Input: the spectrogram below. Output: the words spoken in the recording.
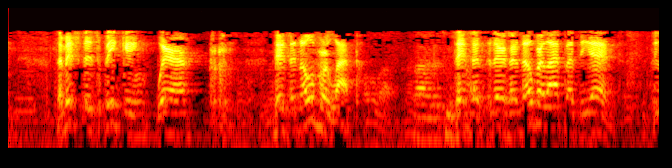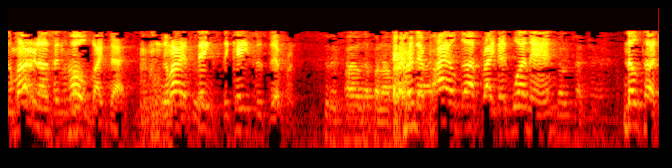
the Mishnah speaking where there's an overlap. There's, a, there's an overlap at the end. The Gemara doesn't hold like that. The Gemara thinks the case is different. So they're piled up on they're piled up right at one end. No touch.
